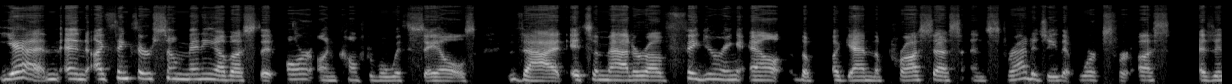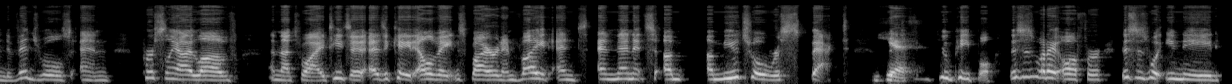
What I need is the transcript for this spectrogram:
yeah and, and i think there's so many of us that are uncomfortable with sales that it's a matter of figuring out the again the process and strategy that works for us as individuals. And personally i love and that's why i teach it educate elevate inspire and invite. And and then it's a, a mutual respect yes. two people. This is what i offer. This is what you need.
